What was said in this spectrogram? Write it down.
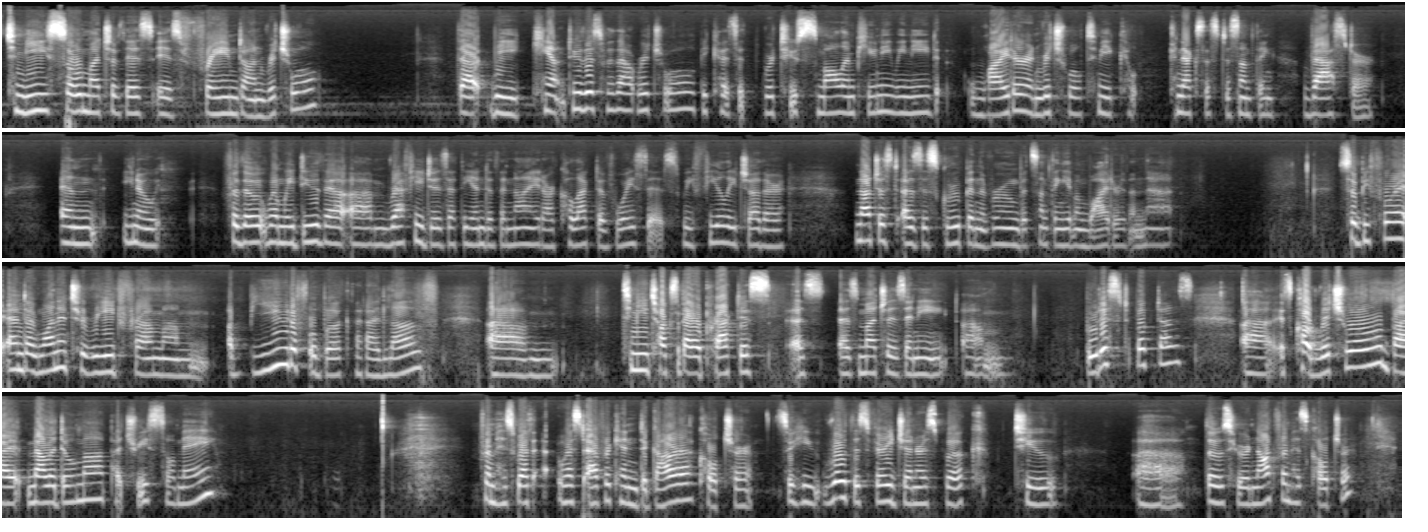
To me, so much of this is framed on ritual, that we can't do this without ritual because it, we're too small and puny. We need wider, and ritual to me connects us to something vaster. And, you know, for the, when we do the um, refuges at the end of the night, our collective voices, we feel each other not just as this group in the room, but something even wider than that. So before I end, I wanted to read from um, a beautiful book that I love. Um, to me, it talks about our practice as, as much as any um, Buddhist book does. Uh, it's called Ritual by Malidoma Patrice Somé from his West African Dagara culture. So he wrote this very generous book to uh, those who are not from his culture.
